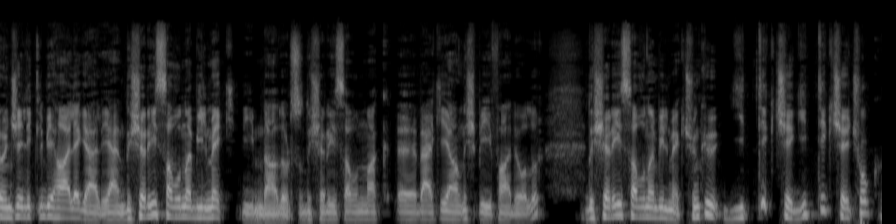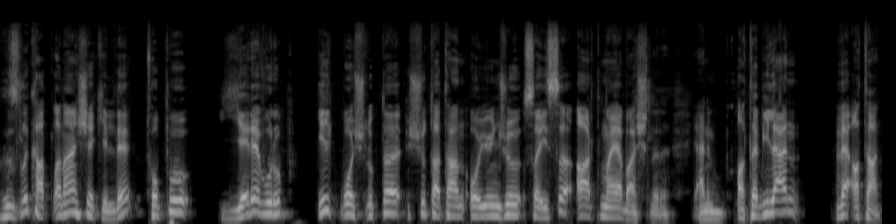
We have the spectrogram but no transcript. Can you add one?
öncelikli bir hale geldi. Yani dışarıyı savunabilmek diyeyim daha doğrusu. Dışarıyı savunmak e, belki yanlış bir ifade olur. Dışarıyı savunabilmek. Çünkü gittikçe gittikçe çok hızlı katlanan şekilde topu yere vurup ilk boşlukta şut atan oyuncu sayısı artmaya başladı. Yani atabilen ve atan.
